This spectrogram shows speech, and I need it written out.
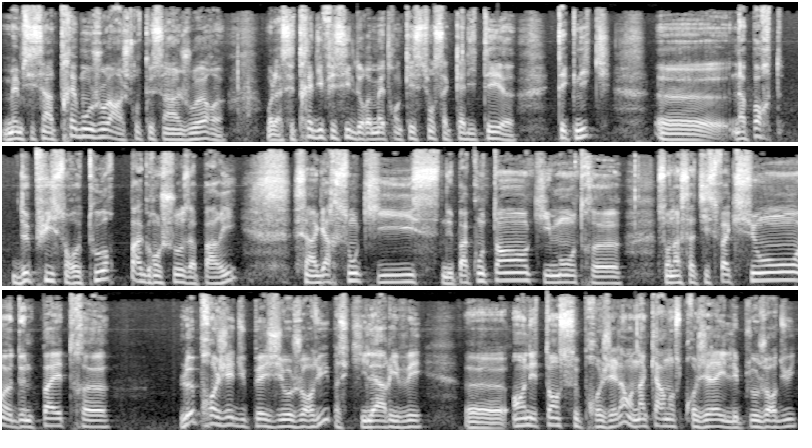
même si c'est un très bon joueur, hein, je trouve que c'est un joueur, euh, voilà, c'est très difficile de remettre en question sa qualité euh, technique, euh, n'apporte depuis son retour pas grand-chose à Paris. C'est un garçon qui n'est pas content, qui montre son insatisfaction de ne pas être le projet du PSG aujourd'hui, parce qu'il est arrivé euh, en étant ce projet-là, en incarnant ce projet-là, il l'est plus aujourd'hui,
